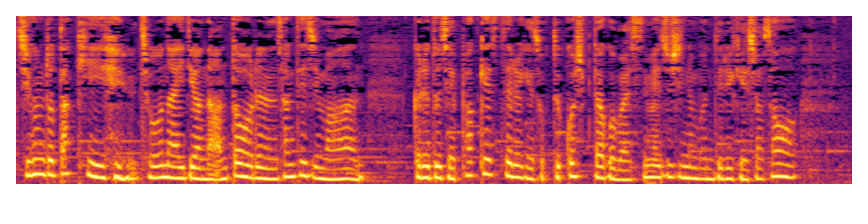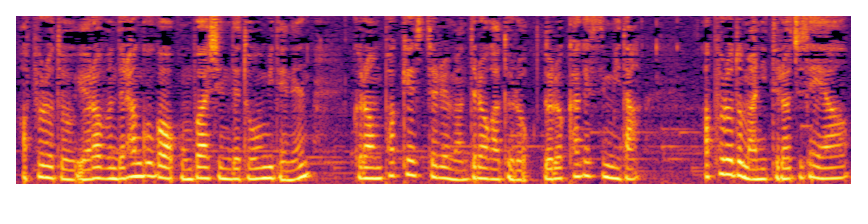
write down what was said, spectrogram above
지금도 딱히 좋은 아이디어는 안 떠오르는 상태지만 그래도 제 팟캐스트를 계속 듣고 싶다고 말씀해 주시는 분들이 계셔서 앞으로도 여러분들 한국어 공부하시는데 도움이 되는 그런 팟캐스트를 만들어 가도록 노력하겠습니다. 앞으로도 많이 들어주세요.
